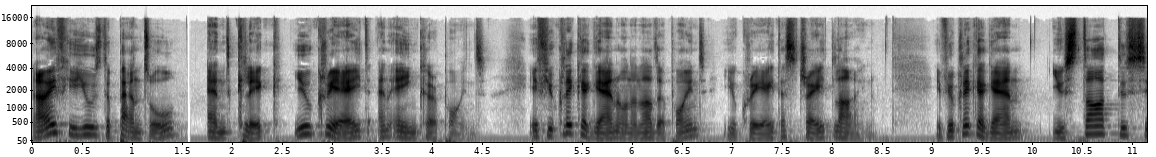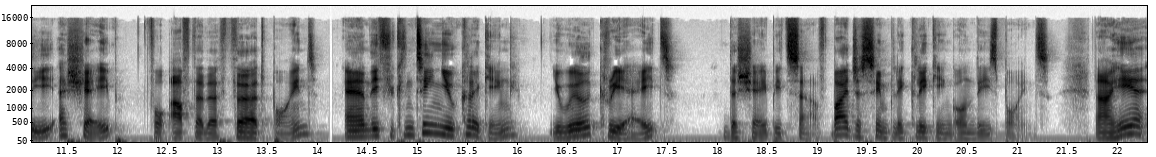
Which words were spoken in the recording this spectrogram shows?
Now if you use the pen tool and click, you create an anchor point. If you click again on another point, you create a straight line. If you click again, you start to see a shape for after the third point. And if you continue clicking, you will create the shape itself by just simply clicking on these points. Now here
